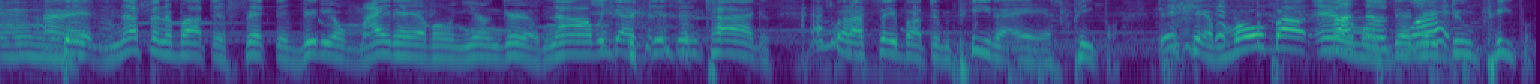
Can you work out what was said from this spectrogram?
Said nothing about the effect that video might have on young girls. Now we got to get them tigers. That's what I say about them PETA ass people. They care more about animals those than what? they do people.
